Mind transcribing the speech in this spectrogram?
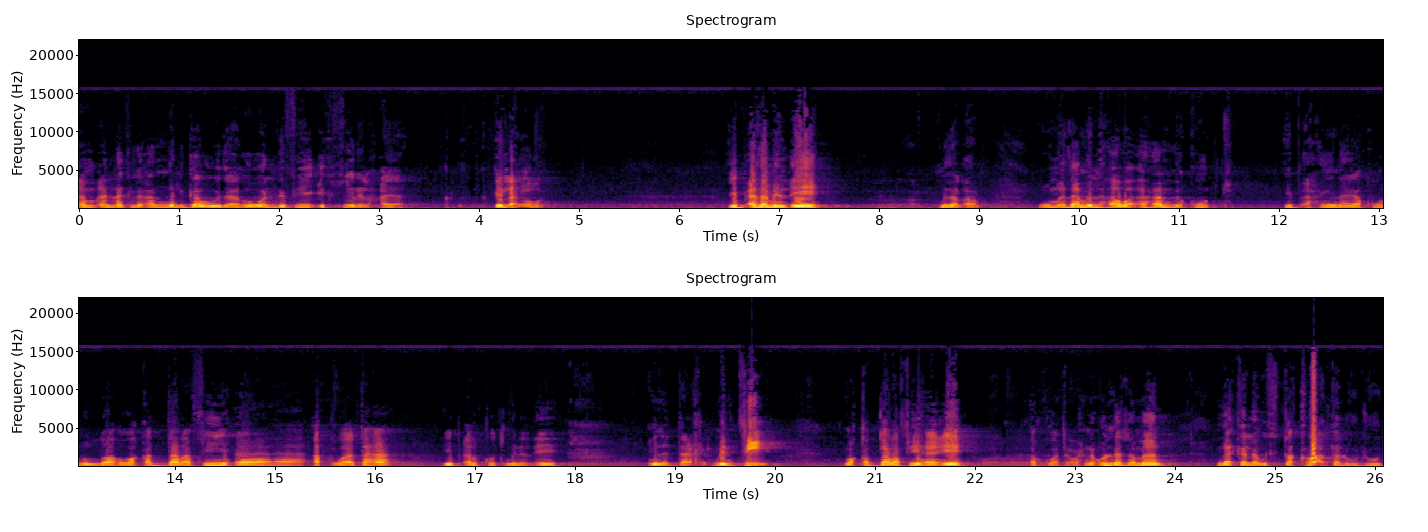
أم قال لك لأن الجو ده هو اللي فيه إكسير الحياة. الهواء يبقى ده من إيه؟ من الأرض وما دام الهوى أهم قوت يبقى حين يقول الله وقدر فيها أقواتها يبقى القوت من الإيه؟ من الداخل من فيه وقدر فيها إيه؟ أقواتها وإحنا قلنا زمان إنك لو استقرأت الوجود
